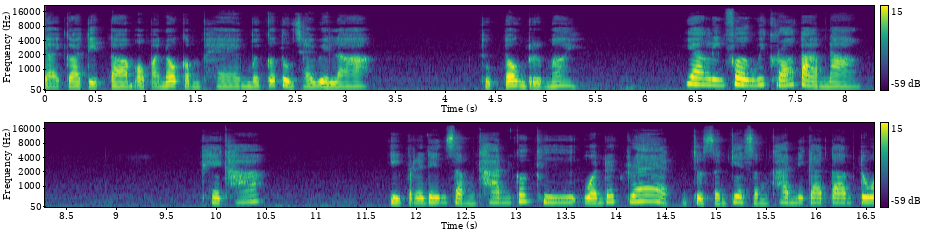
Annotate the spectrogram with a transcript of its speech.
ยายการติดตามออกมานอกกำแพงมันก็ต้องใช้เวลา ถูกต้องหรือไม่ยางหลิงเฟิงวิเคราะห์ตามนางเพคะ อีกประเด็นสำคัญก็คือวันแรกๆ จุดสังเกตสำคัญในการตามตัว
